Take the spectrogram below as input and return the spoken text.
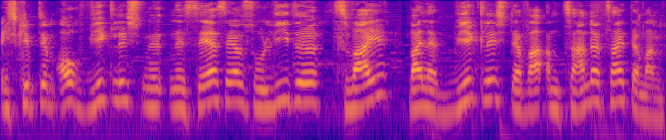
Ich gebe dem auch wirklich eine ne sehr, sehr solide 2, weil er wirklich, der war am Zahn der Zeit, der Mann.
